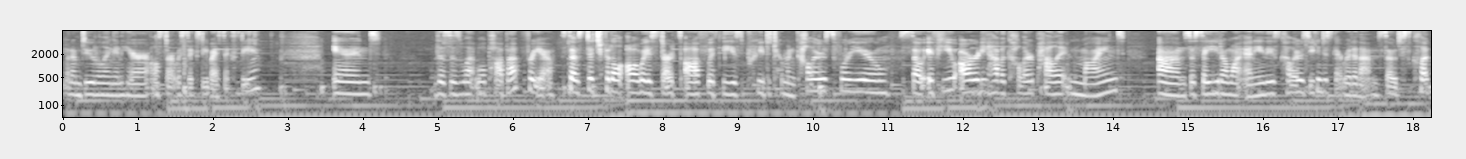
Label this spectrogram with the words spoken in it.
when I'm doodling in here, I'll start with 60 by 60. And this is what will pop up for you. So Stitch Fiddle always starts off with these predetermined colors for you. So if you already have a color palette in mind, um, so say you don't want any of these colors, you can just get rid of them. So just click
